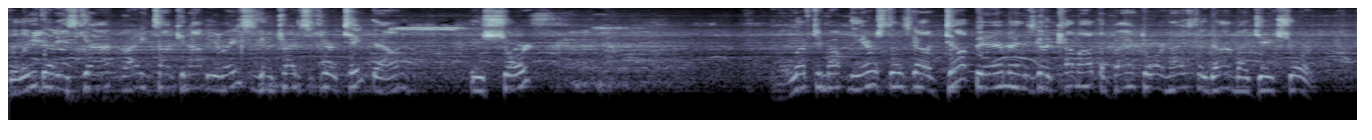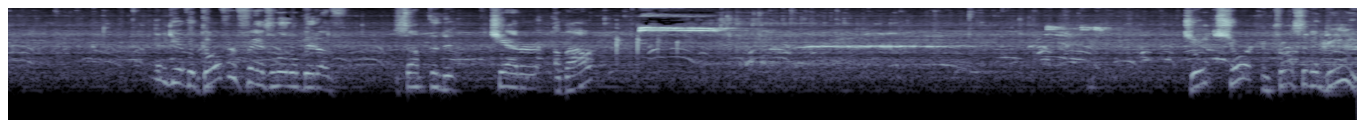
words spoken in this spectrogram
the lead that he's got. Riding time cannot be erased. He's going to try to secure a takedown. Is short. Gonna lift him up in the air. Still's got to dump him, and he's going to come out the back door. Nicely done by Jake Short. Going to give the Gopher fans a little bit of something to chatter about. Jake Short, impressive indeed.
